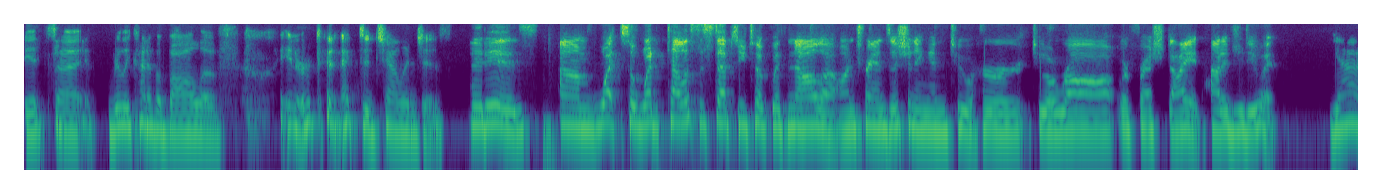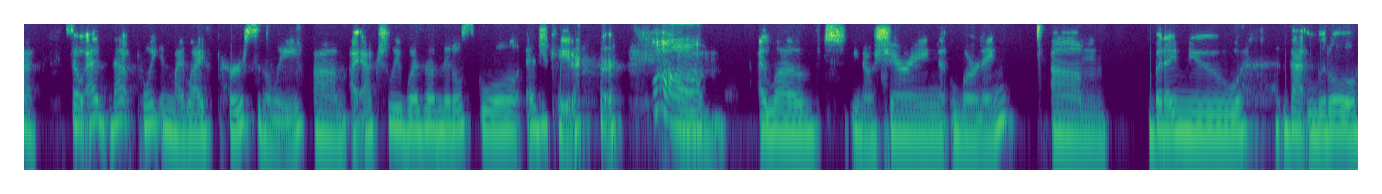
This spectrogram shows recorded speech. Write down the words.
it's uh, really kind of a ball of interconnected challenges It is. Um, what? So, what? Tell us the steps you took with Nala on transitioning into her to a raw or fresh diet. How did you do it? Yeah. So at that point in my life, personally, um, I actually was a middle school educator. Oh, um, I loved, you know, sharing learning. Um, but I knew that little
